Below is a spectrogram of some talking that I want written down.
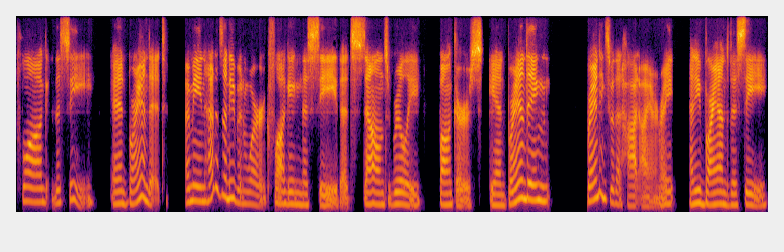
flog the sea and brand it I mean, how does that even work? Flogging the sea. That sounds really bonkers. And branding, branding's with a hot iron, right? How do you brand the sea?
